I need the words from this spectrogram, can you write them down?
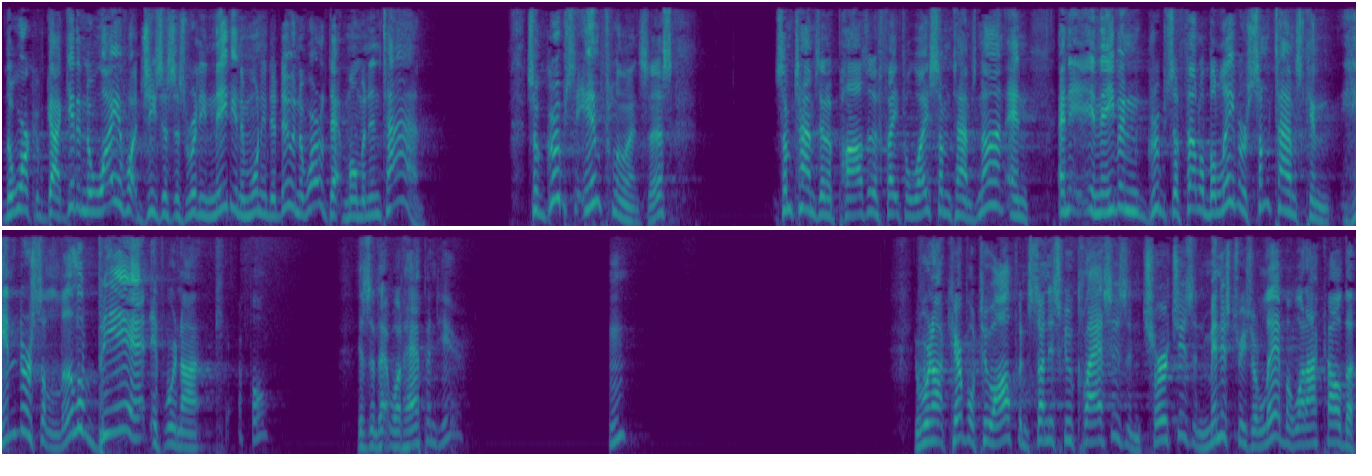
the work of God, get in the way of what Jesus is really needing and wanting to do in the world at that moment in time. So groups influence us, sometimes in a positive, faithful way, sometimes not. And, and, and even groups of fellow believers sometimes can hinder us a little bit if we're not careful. Isn't that what happened here? If we're not careful, too often Sunday school classes and churches and ministries are led by what I call the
